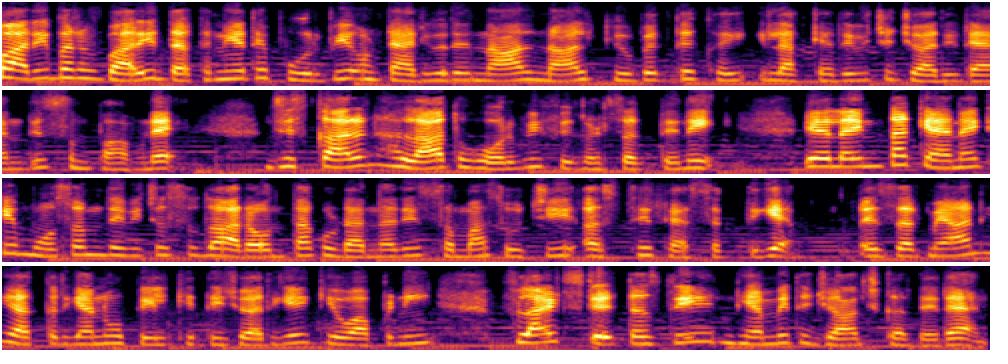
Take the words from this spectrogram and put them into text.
ਭਾਰੀ ਬਰਫ਼ਬਾਰੀ ਦੱਖਣੀ ਅਤੇ ਪੂਰਬੀ ਓਨਟਾਰੀਓ ਦੇ ਨਾਲ-ਨਾਲ ਕਿਊਬਿਕ ਦੇ ਕਈ ਇਲਾਕਿਆਂ ਦੇ ਵਿੱਚ ਜਾਰੀ ਰਹਿਣ ਦੀ ਸੰਭਾਵਨਾ ਹੈ, ਜਿਸ ਕਾਰਨ ਹਾਲਾਤ ਹੋਰ ਵੀ ਵਿਗੜ ਸਕਦੇ ਨੇ। 에ਅਰਲਾਈਨ ਦਾ ਕਹਿਣਾ ਹੈ ਕਿ ਮੌਸਮ ਦੇ ਵਿੱਚ ਸੁਧਾਰ ਆਉਣ ਤੱਕ ਉਡਾਨਾਂ ਦੀ ਸਮਾਂ ਸੂਚੀ ਅਸਥਿਰ ਰਹਿ ਸਕਦੀ ਹੈ। ਇਸ ਦਰਮਿਆਨ ਯਾਤਰੀਆਂ ਨੂੰ ਅਪੀਲ ਕੀਤੀ ਜਾ ਰਹੀ ਹੈ ਕਿ ਉਹ ਆਪਣੀ ਫਲਾਈਟ ਸਟੇਟਸ ਦੀ ਨਿਯਮਿਤ ਜਾਂਚ ਕਰਦੇ ਰਹਿਣ।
